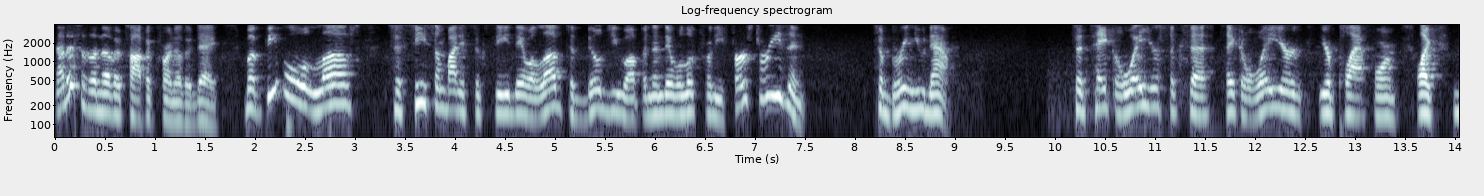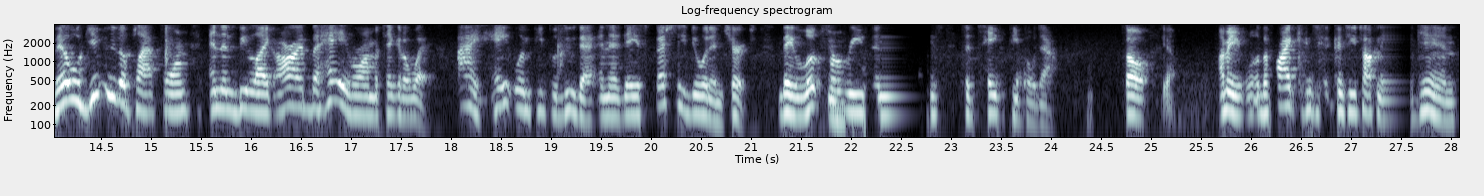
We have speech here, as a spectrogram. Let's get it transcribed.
now this is another topic for another day but people love to see somebody succeed. They will love to build you up, and then they will look for the first reason to bring you down, to take away your success, take away your your platform. Like they will give you the platform and then be like, "All right, behave, or I'm gonna take it away." I hate when people do that, and they especially do it in church. They look for mm. reasons to take people down. So, yeah. I mean, well, before I continue talking again,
